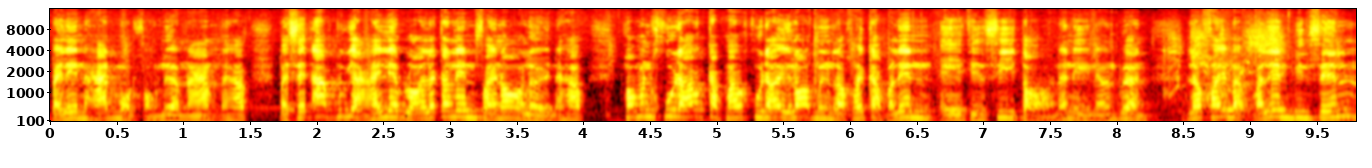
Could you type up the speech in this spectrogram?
ไปเล่นฮาร์ดโหมดของเรือน้ำนะครับไปเซตอัพทุกอย่างให้เรียบร้อยแล้วก็เล่นไฟนอลเลยนะครับพอมันคูดาวกลับมาคูดาวอีกรอบนึงเราค่อยกลับมาเล่นเอเจนซี่ต่อนั่นเองนะเพื่อนๆแล้วค่อยแบบมาเล่นวินเซนต์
